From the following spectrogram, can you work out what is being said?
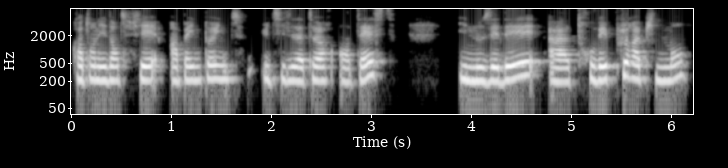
Quand on identifiait un pain point utilisateur en test, il nous aidait à trouver plus rapidement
